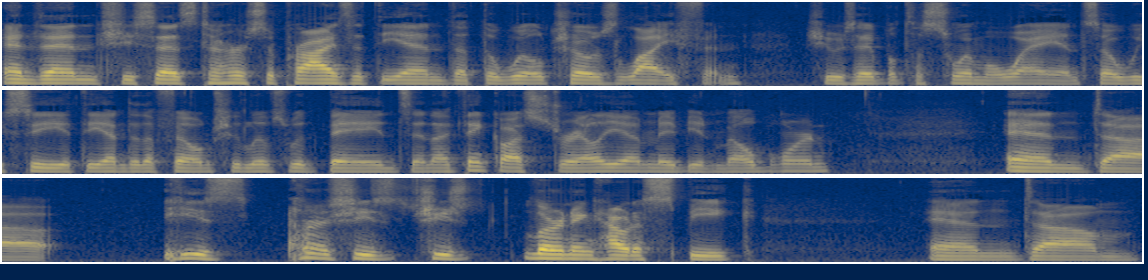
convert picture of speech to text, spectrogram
and then she says to her surprise at the end that the will chose life and she was able to swim away. And so we see at the end of the film she lives with Baines in I think Australia, maybe in Melbourne. And uh, he's she's she's learning how to speak and um,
